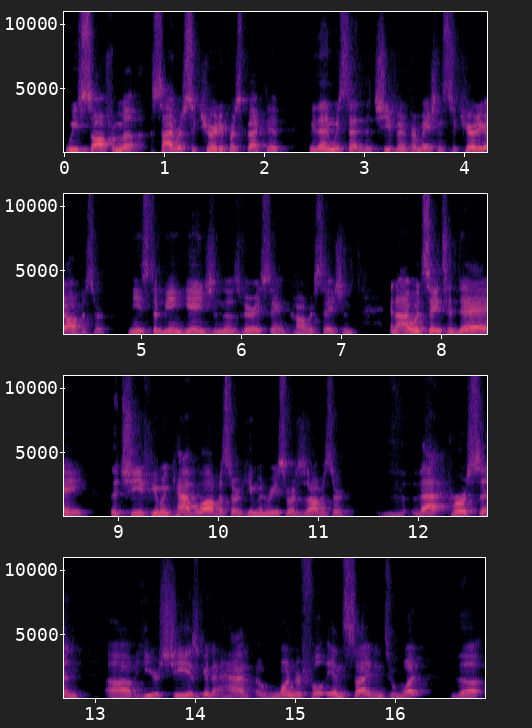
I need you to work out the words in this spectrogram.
We saw from a cybersecurity perspective, we then we said the chief information security officer needs to be engaged in those very same conversations. And I would say today, the chief human capital officer, human resources officer, th- that person, uh, he or she is going to have a wonderful insight into what the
